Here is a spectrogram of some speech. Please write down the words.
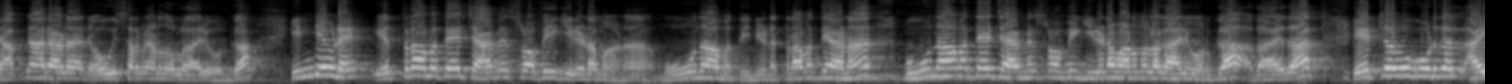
ക്യാപ്റ്റൻ ആരാണ്? രോഹിത് ശർമ്മയാണെന്നുള്ള കാര്യം ഓർക്കുക. ഇന്ത്യയുടെ എത്രാമത്തെ ചാമ്പ്യൻസ് ട്രോഫി കിരീടമാണ്? മൂന്നാമത്തെ ഇന്ത്യയുടെ എത്രാമത്തെയാണ്? മൂന്നാമത്തെ ചാമ്പ്യൻസ് ട്രോഫി കിരീടമാണെന്നുള്ള കാര്യം ഓർക്കുക. അതായത് ഏറ്റവും കൂടുതൽ I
